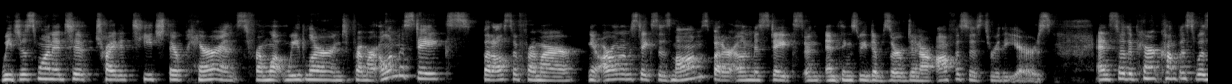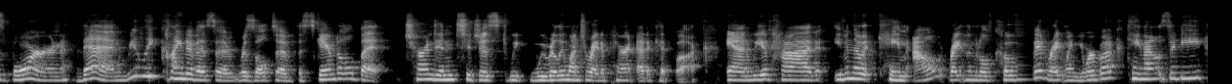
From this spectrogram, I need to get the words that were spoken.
we just wanted to try to teach their parents from what we learned from our own mistakes, but also from our, you know, our own mistakes as moms, but our own mistakes and, and things we'd observed in our offices through the years. And so the Parent Compass was born then, really kind of as a result of the scandal, but turned into just we we really wanted to write a parent etiquette book. And we have had, even though it came out right in the middle of COVID, right when your book came out, Zibby,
